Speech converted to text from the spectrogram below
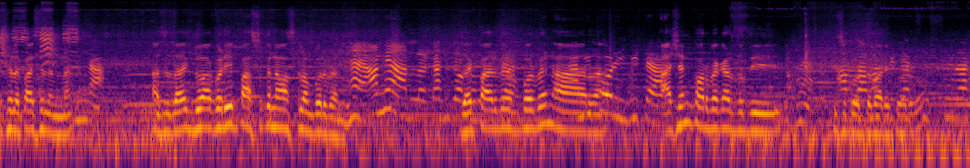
আসলে পাইছিলেন না? না। আচ্ছা যাই দোয়া করি পাঁচশো নামাজ কালাম পড়বেন। হ্যাঁ আমি আল্লাহর কাছে যত যাই পারবেন বিটা- করবেন আর আমি করি বিটা। আসেন করবেকার যদি হ্যাঁ, কিছু করতে পারি করব। যাক।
